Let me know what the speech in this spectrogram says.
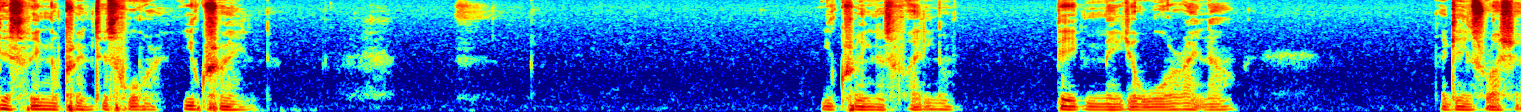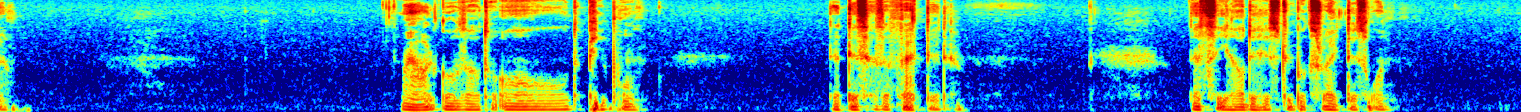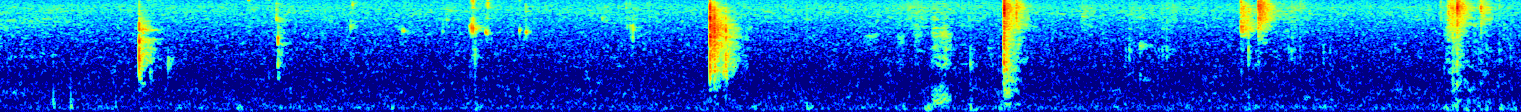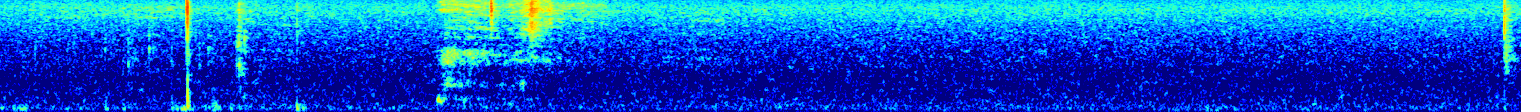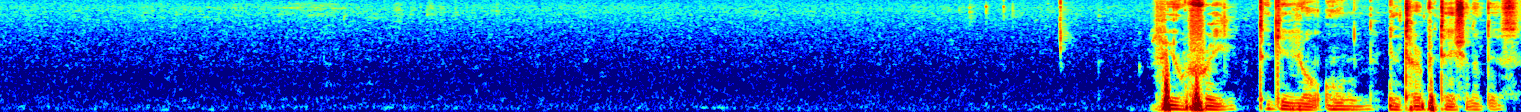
This fingerprint is for Ukraine. Ukraine is fighting a big major war right now against Russia. My heart goes out to all the people that this has affected. Let's see how the history books write this one. Feel free to give your own interpretation of this.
